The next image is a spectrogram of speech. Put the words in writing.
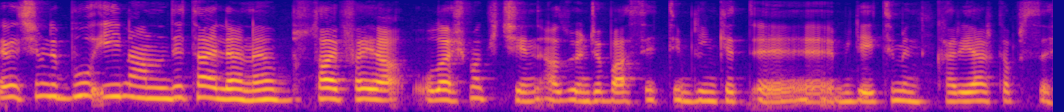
Evet şimdi bu ilanın detaylarını bu sayfaya ulaşmak için az önce bahsettiğim linke e, Milli Eğitim'in kariyer kapısı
